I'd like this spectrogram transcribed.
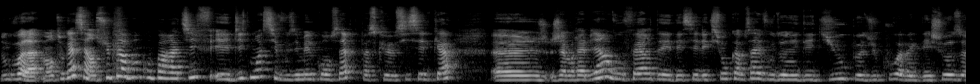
Donc voilà, mais en tout cas c'est un super bon comparatif et dites-moi si vous aimez le concept parce que si c'est le cas, euh, j'aimerais bien vous faire des, sélections comme ça et vous donner des dupes du coup avec des choses,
